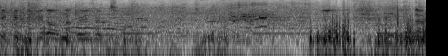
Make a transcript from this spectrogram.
থেকে দিকে রওনা হয়ে যাচ্ছি। সুন্দর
